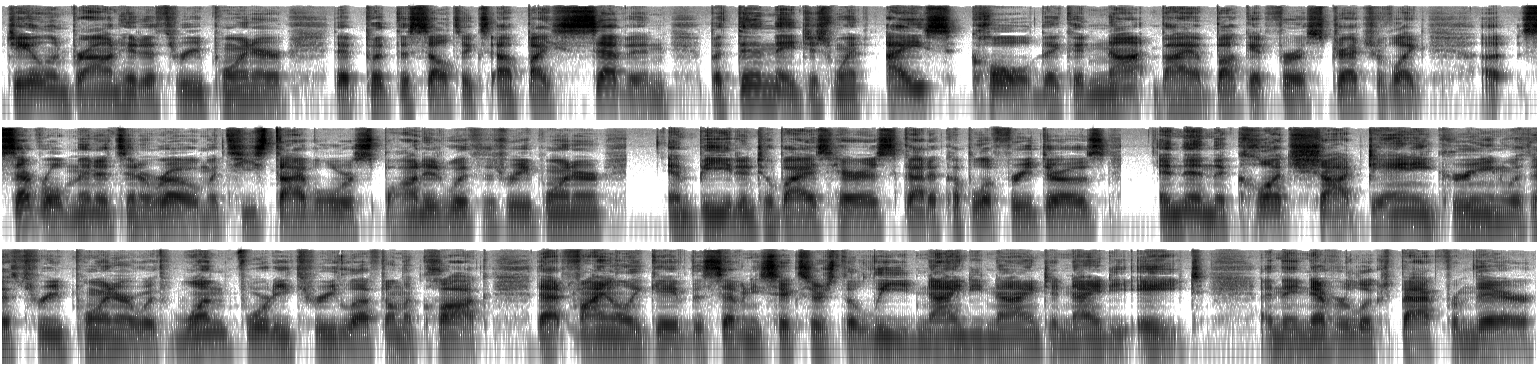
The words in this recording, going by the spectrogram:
Jaylen Brown hit a three pointer that put the Celtics up by seven, but then they just went ice cold. They could not buy a bucket for a stretch of like uh, several minutes in a row. Matisse Thybulle responded with a three pointer. Embiid and Tobias Harris got a couple of free throws. And then the clutch shot Danny Green with a three pointer with 143 left on the clock. That finally gave the 76ers the lead 99 to 98. And they never looked back from there.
